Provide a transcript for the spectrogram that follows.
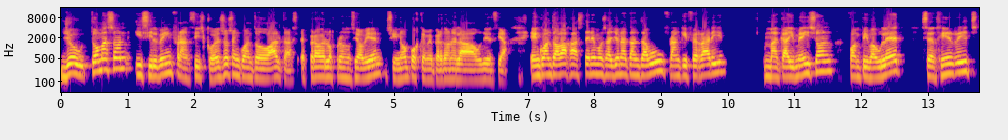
Joe Thomason y Sylvain Francisco. Esos en cuanto a altas. Espero haberlos pronunciado bien. Si no, pues que me perdone la audiencia. En cuanto a bajas, tenemos a Jonathan Tabú, Frankie Ferrari, Mackay Mason, Juan Pibaulet, Sergio Hinrich,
